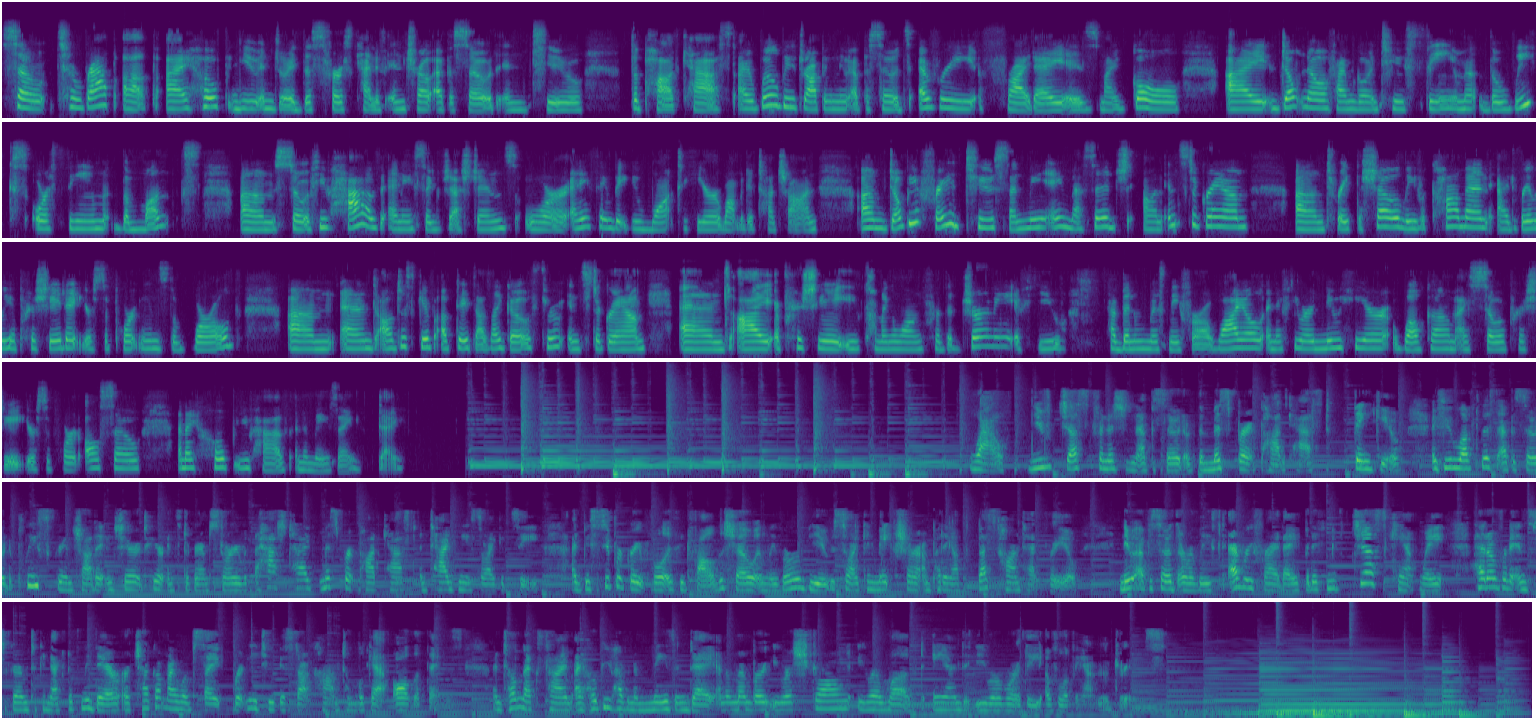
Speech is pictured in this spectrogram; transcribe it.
So, to wrap up, I hope you enjoyed this first kind of intro episode into the podcast. I will be dropping new episodes every Friday, is my goal. I don't know if I'm going to theme the weeks or theme the months. Um, so, if you have any suggestions or anything that you want to hear or want me to touch on, um, don't be afraid to send me a message on Instagram um, to rate the show, leave a comment. I'd really appreciate it. Your support means the world. Um, and I'll just give updates as I go through Instagram. And I appreciate you coming along for the journey. If you have been with me for a while. And if you are new here, welcome. I so appreciate your support also. And I hope you have an amazing day. Wow, you've just finished an episode of the Miss Brit podcast. Thank you. If you loved this episode, please screenshot it and share it to your Instagram story with the hashtag Podcast and tag me so I can see. I'd be super grateful if you'd follow the show and leave a review so I can make sure I'm putting out the best content for you. New episodes are released every Friday, but if you just can't wait, head over to Instagram to connect with me there or check out my website, BrittanyTukas.com, to look at all the things. Until next time, I hope you have an amazing day and remember you are strong, you are loved, and you are worthy of living out your dreams.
